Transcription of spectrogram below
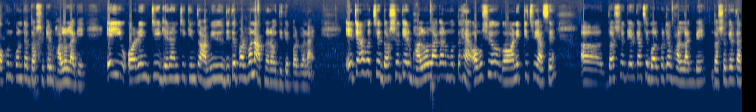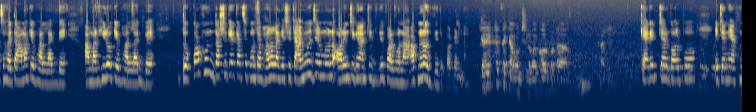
কখন কোনটা দর্শকের ভালো লাগে এই ওয়ারেন্টি গ্যারান্টি কিন্তু আমিও দিতে পারব না আপনারাও দিতে পারব না। এটা হচ্ছে দর্শকের ভালো লাগার মতো হ্যাঁ অবশ্যই অনেক কিছুই আছে। দর্শকের কাছে গল্পটা ভালো লাগবে, দর্শকের কাছে হয়তো আমাকে ভালো লাগবে, আমার হিরোকে ভালো লাগবে। তো কখন দর্শকের কাছে কোনটা ভালো লাগে সেটা আমিও যেমন ওয়ারেন্টি গ্যারান্টি দিতে পারব না, আপনারাও দিতে পারবেন না। ক্যারেক্টারটা কেমন ছিল বা গল্পটা? ক্যারেক্টার গল্প এটা নিয়ে এখন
